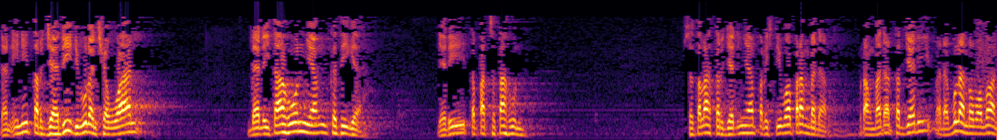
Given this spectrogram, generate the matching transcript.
dan ini terjadi di bulan Syawal dari tahun yang ketiga. Jadi tepat setahun setelah terjadinya peristiwa perang Badar. Perang Badar terjadi pada bulan Ramadan.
